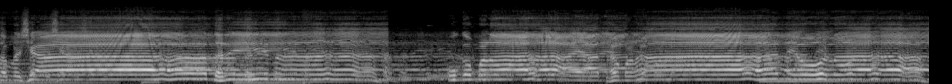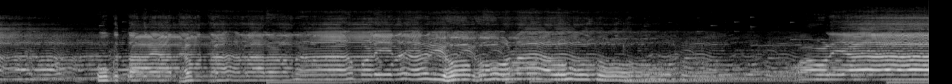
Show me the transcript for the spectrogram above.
તપસ્યા ધરી ઉગમણા આથમણા નેવના ઉગતા આથમના નારણના મળીને વિહોમો નાળું તો વાવળિયા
